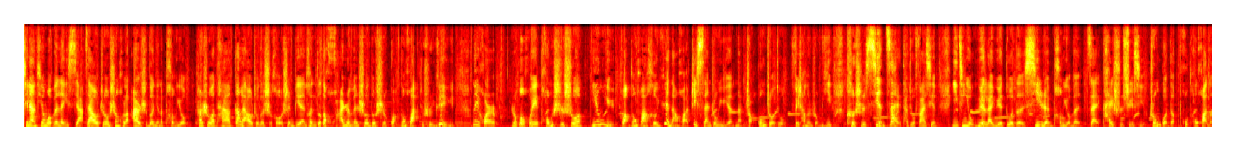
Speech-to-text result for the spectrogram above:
前两天我问了一下在澳洲生活了二十多年的朋友，他说他刚来澳洲的时候，身边很多的华人们说的都是广东话，就是粤语。那会儿如果会同时说英语、广东话和越南话这三种语言，那找工作就非常的容易。可是现在他就发现，已经有越来越多的新人朋友们在开始学习中国的普通话了。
